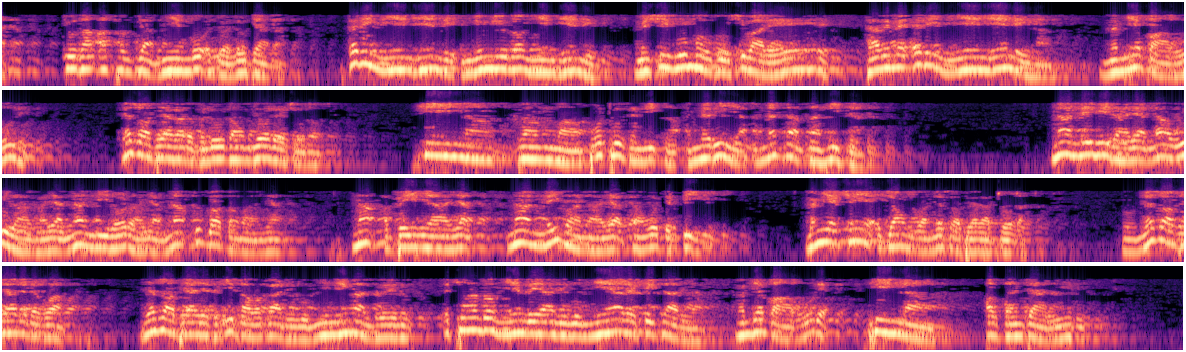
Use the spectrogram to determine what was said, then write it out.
ကြိုးစားအထောက်ကြမြင်ဖို့အတွက်လုပ်ကြတာအဲ့ဒီမြင်ခြင်းတွေအမျိုးမျိုးသောမြင်ခြင်းတွေမရှိဘူးမဟုတ်ဘူးရှိပါတယ်တဲ့ဒါပေမဲ့အဲ့ဒီမြင်ခြင်းတွေဟာမမြတ်ပါဘူးတဲ့မြတ်စွာဘုရားကတော့ဘလို့တောင်ပြောတယ်ဆိုတော့ ဟိနာကမ္မဘောထုဇနိကအနရိယအနတ္တတဟိတနနေတိရာယနဝိရာဂယနနိရောဓာယနဥပပမယနအပိညာယနနိဗ္ဗာနာယသံဝတ္တိမမြတ်ချင်းရဲ့အကြောင်းကမြတ်စွာဘုရားကပြောတာဟိုမြတ်စွာဘုရားနဲ့တကွာမြတ်စွာဘုရားရဲ့တတိတာဝကတွေကိုမြင်ရင်းကလွယ်လို့တခြားသောမြင်စရာတွေကိုမြင်ရတဲ့ကိစ္စတွေကမပြတ်ပါဘူးတဲ့ဟိနာ အောက်တန်းကြလေတဲ့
